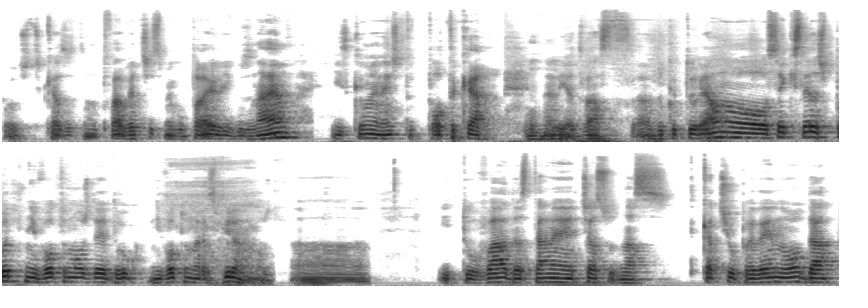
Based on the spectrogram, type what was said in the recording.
повечето казват, но това вече сме го правили и го знаем, искаме нещо по-така, mm-hmm. нали, адванс. Докато реално всеки следващ път нивото може да е друго. Нивото на разбиране може. А, и това да стане част от нас. Така че определено, да,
